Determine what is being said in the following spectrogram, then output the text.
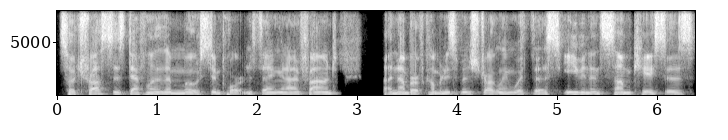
So trust is definitely the most important thing and i found a number of companies have been struggling with this even in some cases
